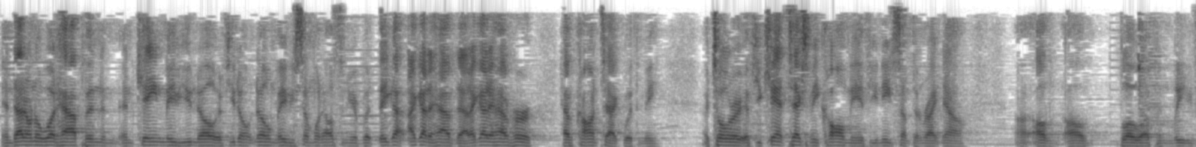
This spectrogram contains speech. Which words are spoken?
And I don't know what happened. And, and Kane, maybe you know. If you don't know, maybe someone else in here. But they got. I got to have that. I got to have her have contact with me. I told her if you can't text me, call me if you need something right now. Uh, I'll I'll blow up and leave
